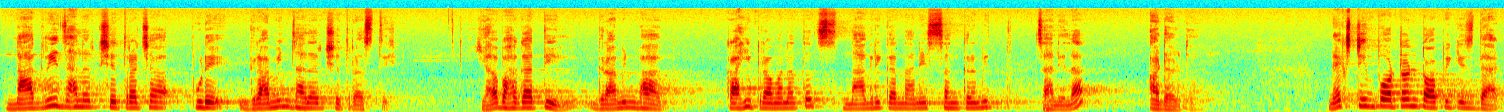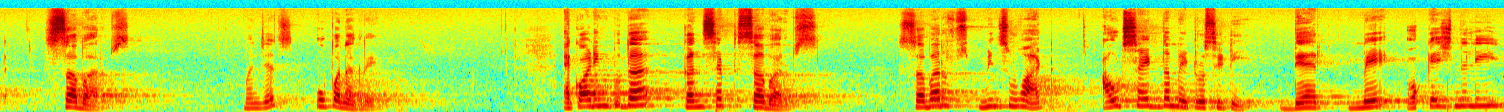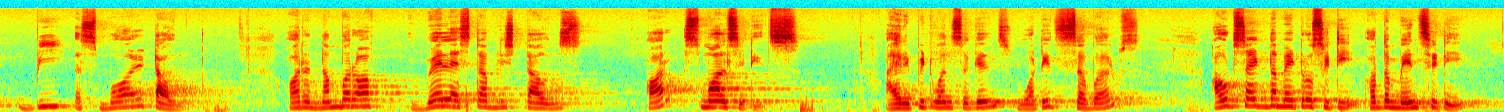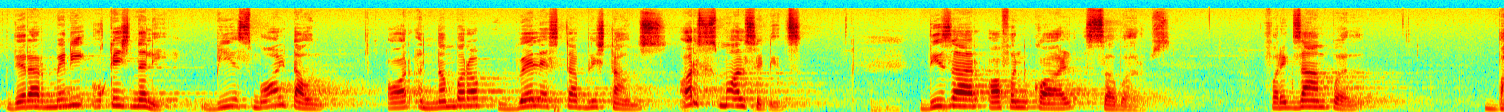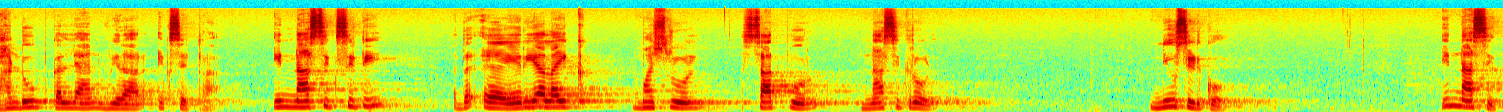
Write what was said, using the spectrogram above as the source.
नागरी झालर क्षेत्राच्या पुढे ग्रामीण झालर क्षेत्र असते. या भागातील ग्रामीण भाग काही प्रमाणातच नागरीकरणाने संक्रमित झालेला आढळतो. Next important topic is that suburbs म्हणजेच उपनगरे. According to the concept suburbs. Suburbs means what? Outside the metro city, there may occasionally be a small town or a number of well established towns or small cities. I repeat once again what is suburbs? Outside the metro city or the main city, there are many occasionally be a small town or a number of well established towns or small cities. These are often called suburbs. For example, Bhandup, Kalyan, Virar, etc. In Nasik city, the uh, area like Mashrul, Satpur, Nasik Road, New Sidco. In Nasik,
